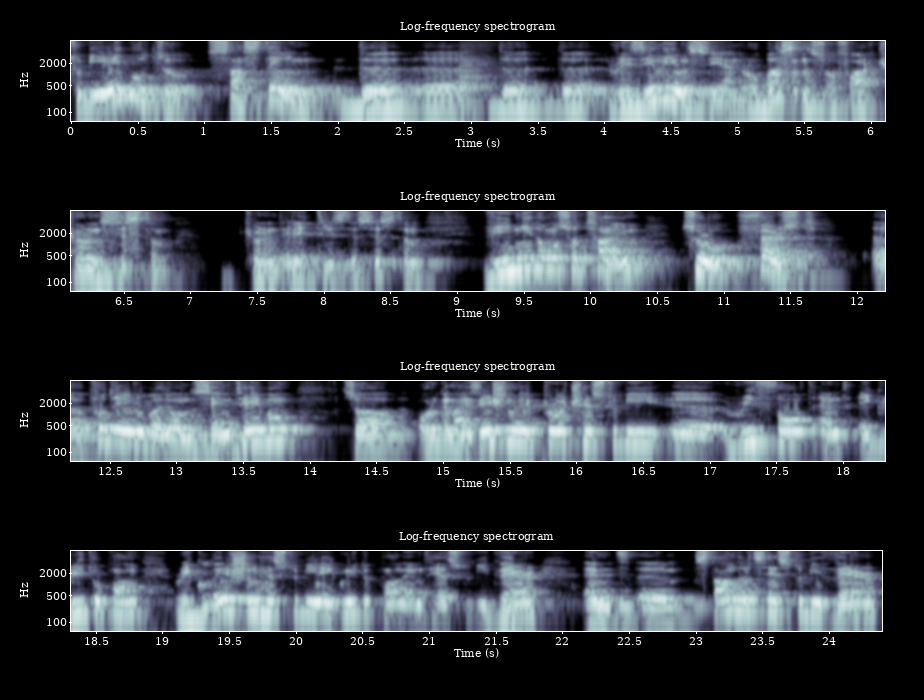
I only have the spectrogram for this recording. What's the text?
to be able to sustain the, uh, the, the resiliency and robustness of our current system, current electricity system, we need also time to first uh, put everybody on the same table. So organizational approach has to be uh, rethought and agreed upon. Regulation has to be agreed upon and has to be there, and um, standards has to be there.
